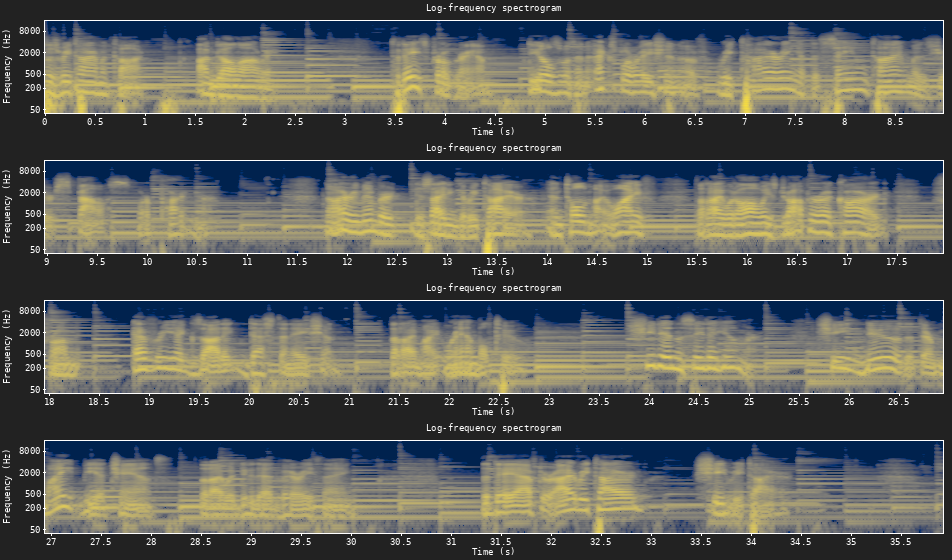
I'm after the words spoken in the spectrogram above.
This is Retirement Talk. I'm Del Lowry. Today's program deals with an exploration of retiring at the same time as your spouse or partner. Now, I remember deciding to retire and told my wife that I would always drop her a card from every exotic destination that I might ramble to. She didn't see the humor. She knew that there might be a chance that I would do that very thing. The day after I retired, she retired.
